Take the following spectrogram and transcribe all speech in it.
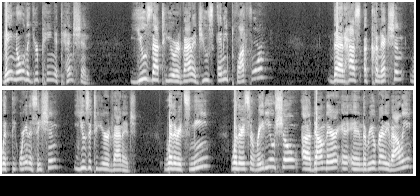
They know that you're paying attention. Use that to your advantage. Use any platform that has a connection with the organization, use it to your advantage. Whether it's me, whether it's a radio show uh, down there in, in the Rio Grande Valley,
